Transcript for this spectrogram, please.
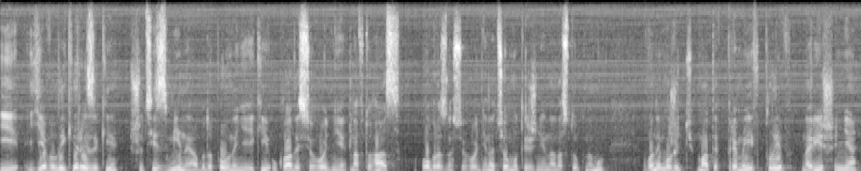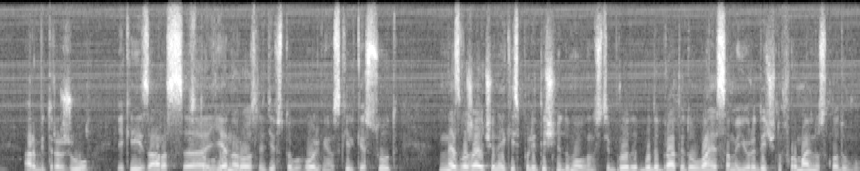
І є великі ризики, що ці зміни або доповнення, які укладе сьогодні Нафтогаз, образно сьогодні, на цьому тижні, на наступному, вони можуть мати прямий вплив на рішення арбітражу, який зараз е, є на розгляді в Стокгольмі, оскільки суд, незважаючи на якісь політичні домовленості, буде брати до уваги саме юридичну формальну складову.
